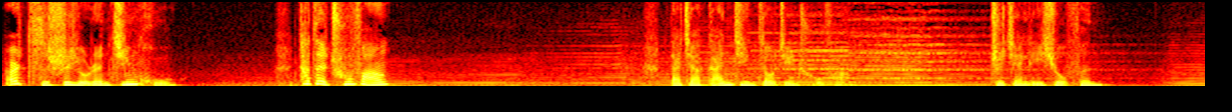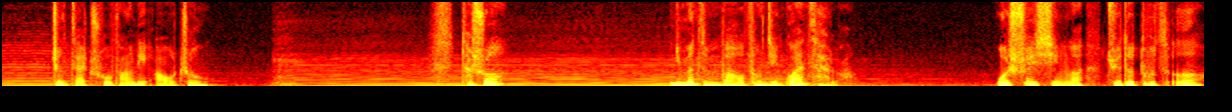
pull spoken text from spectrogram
而此时有人惊呼：“他在厨房！”大家赶紧走进厨房，只见黎秀芬正在厨房里熬粥。他说：“你们怎么把我放进棺材了？我睡醒了，觉得肚子饿。”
